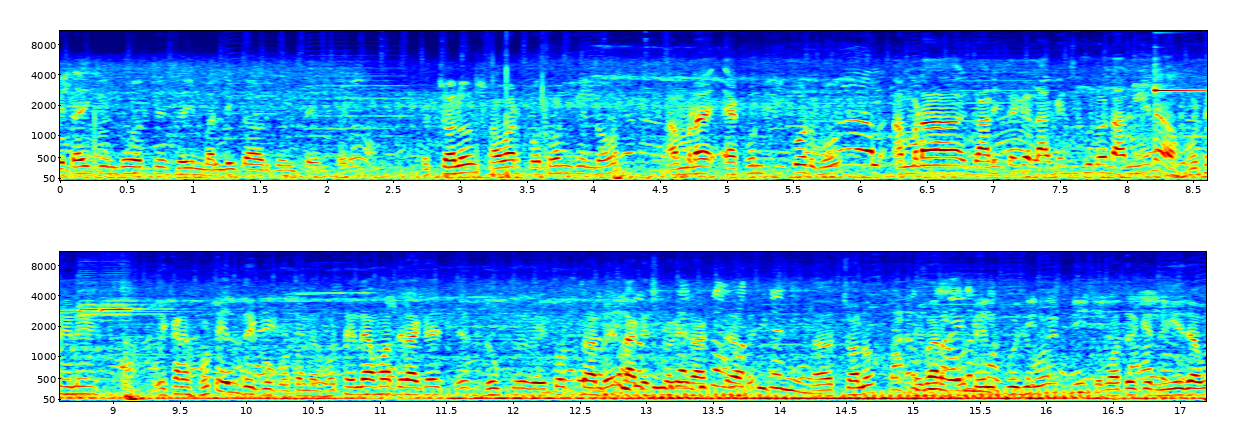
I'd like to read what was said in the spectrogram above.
এটাই কিন্তু হচ্ছে সেই মল্লিকার্জুন টেম্পল তো চলো, সবার প্রথম কিন্তু আমরা এখন কি করব? আমরা গাড়ি থেকে লাগেজগুলো নামিয়ে না হোটেলে, এখানে হোটেল দেখব প্রথমে। হোটেলে আমাদের আগে এ করতে হবে লাগেজ ফাগেজ রাখতে হবে। চলো, এবার হোটেল খুঁজবো, তোমাদেরকে নিয়ে যাব,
